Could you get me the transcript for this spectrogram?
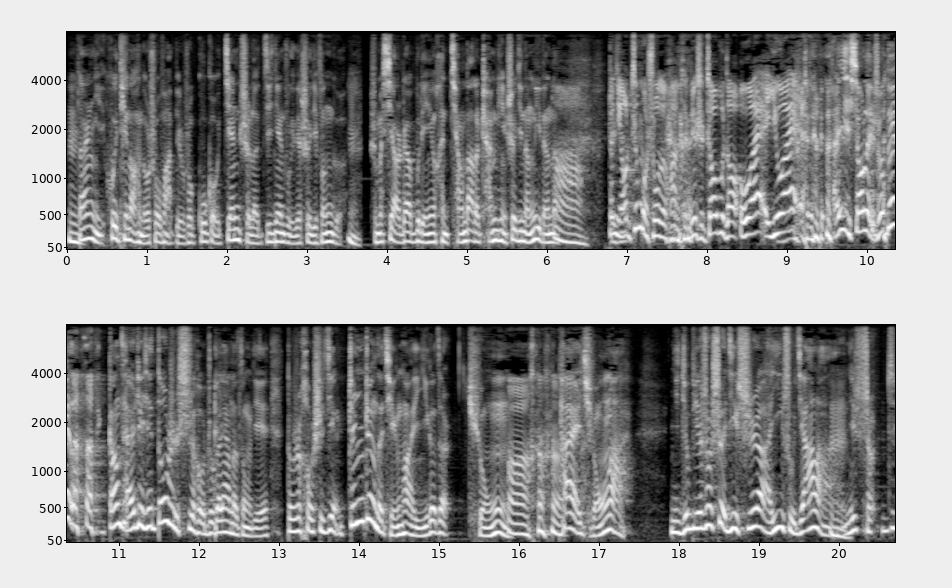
嗯当然你会听到很多说法，比如说 Google 坚持了极简主义的设计风格，嗯，什么谢尔盖布林有很强大的产品设计能力等等。啊，那你要这么说的话，肯定是招不到 OI UI。哎，小磊说对了，刚才这些都是事后诸葛亮的总结，都是后视镜。真正的情况一个字儿：穷，啊，太穷了。你就别说设计师啊、艺术家了，嗯你手这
